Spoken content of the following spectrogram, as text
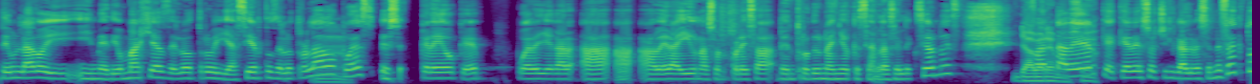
de un lado y, medio magias del otro y aciertos del otro lado, pues es, creo que puede llegar a, haber ahí una sorpresa dentro de un año que sean las elecciones. Ya Falta ver que quede Xochitl Galvez en efecto.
